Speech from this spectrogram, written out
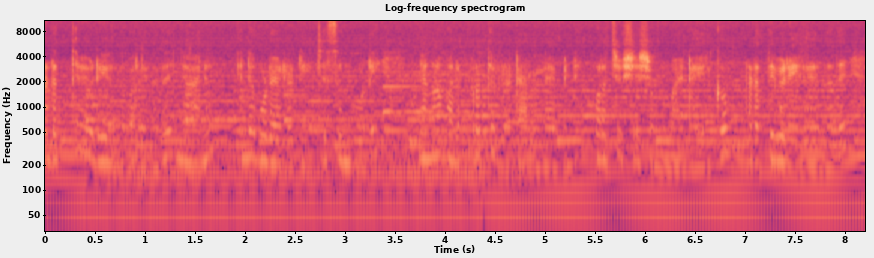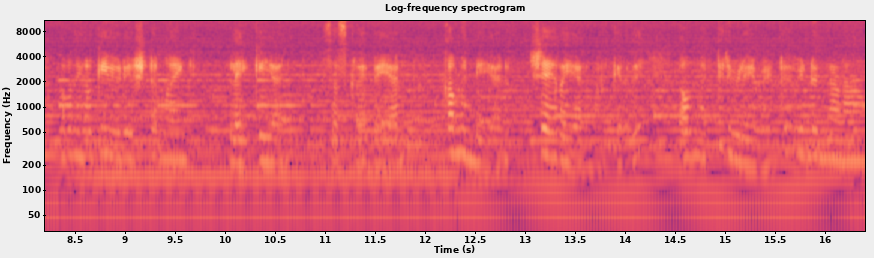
അടുത്ത വീഡിയോ എന്ന് പറയുന്നത് ഞാനും എന്റെ കൂടെയുള്ള ടീച്ചേഴ്സും കൂടി ഞങ്ങൾ മലപ്പുറത്തുള്ള ടാലൻ ലാബിന്റെ കുറച്ച് വിശേഷങ്ങളുമായിട്ടായിരിക്കും അടുത്ത വീഡിയോയിൽ വരുന്നത്. അപ്പോൾ നിങ്ങൾക്ക് ഈ വീഡിയോ ഇഷ്ടമായെങ്കിൽ ലൈക്ക് ചെയ്യാനും സബ്സ്ക്രൈബ് ചെയ്യാനും കമന്റ് ചെയ്യാനും ഷെയർ ചെയ്യാനും മറക്കരുത്. അപ്പോൾ മറ്റൊരു വീഡിയോയുമായിട്ട് വീണ്ടും കാണാം.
